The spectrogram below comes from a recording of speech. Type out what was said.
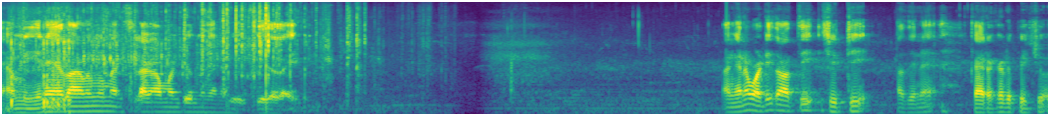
ഞാൻ മീൻ ഏതാണെന്ന് മനസ്സിലാക്കാൻ വേണ്ടി ഒന്ന് ഇങ്ങനെ വെയിറ്റ് ചെയ്തതായിരുന്നു. അങ്ങനെ വടി താത്തി ചുറ്റി അതിനെ കരക്കടുപ്പിച്ചു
